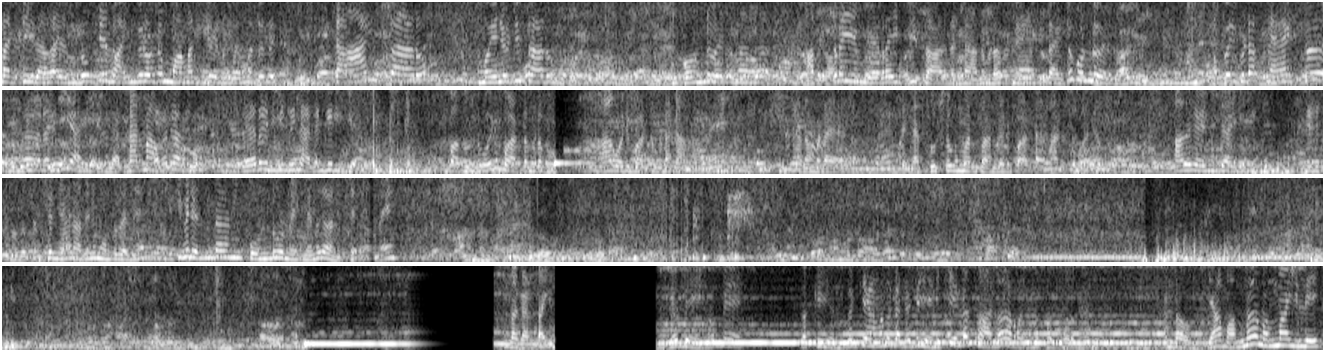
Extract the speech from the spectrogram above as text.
പറ്റിയില്ല. അതായത് എന്തൊക്കെ ഭയങ്കരമായിട്ട് മണക്കാണ് കാരണം വെച്ചാൽ കാൻ സാറും സാറും കൊണ്ടുവരുന്നത് അത്രയും വെറൈറ്റി സാധനങ്ങളാണ് ഇവിടെ സ്നാക്സ് ആയിട്ട് കൊണ്ടുവരുന്നത്. അപ്പോൾ ഇവിടെ സ്നാക്സ് റെഡി ആയിട്ടില്ല. കാരണം അവരത് വേറെ രീതിയിൽ അലങ്കരിക്കുകയാണ്. അപ്പോൾ അതുകൊണ്ട് ഒരു പാട്ടും കൂടെ ആ ഒരു പാട്ടും കൂടെ കാണാമേ. നമ്മുടെ പിന്നെ സുഷകുമാർ സാറിന്റെ ഒരു പാട്ടാണ് അടുത്ത് വരാൻ അത് കഴിഞ്ഞിട്ടായിരിക്കും എടുക്കുന്നത്. പക്ഷെ ഞാൻ അതിനു മുമ്പ് തന്നെ ഇവരെന്താണ് ഈ കൊണ്ടുവന്നിരിക്കുന്നത് കാണിച്ചു തരാമേ. കണ്ട തല ഇറങ്ങുന്ന സത്യം കണ്ടോ? ഞാൻ വന്നത് നന്നായില്ലേ?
